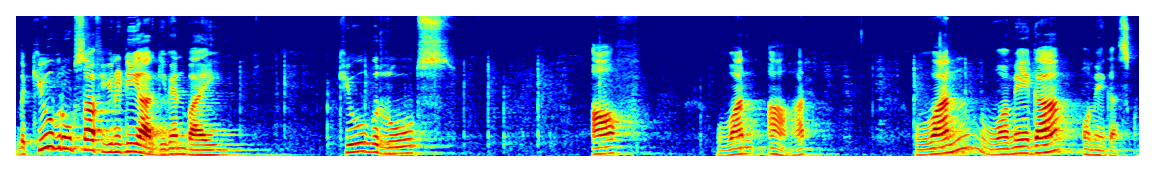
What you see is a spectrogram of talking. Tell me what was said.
The cube roots of unity are given by cube roots of 1 r 1 omega omega square.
